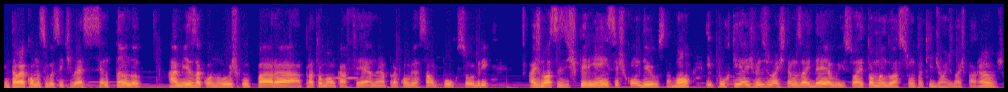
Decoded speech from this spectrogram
Então é como se você estivesse sentando à mesa conosco para, para tomar um café, né, para conversar um pouco sobre as nossas experiências com Deus, tá bom? E porque às vezes nós temos a ideia, Luiz, só retomando o assunto aqui de onde nós paramos,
